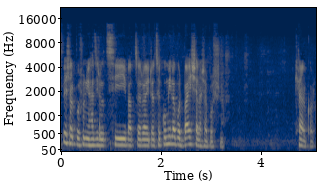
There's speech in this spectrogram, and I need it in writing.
স্পেশাল প্রশ্ন নিয়ে হাজির হচ্ছি, বাচ্চারা, এটা হচ্ছে কুমিল্লা বোর্ড বাইশ সাল আসা প্রশ্ন। খেয়াল করো।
